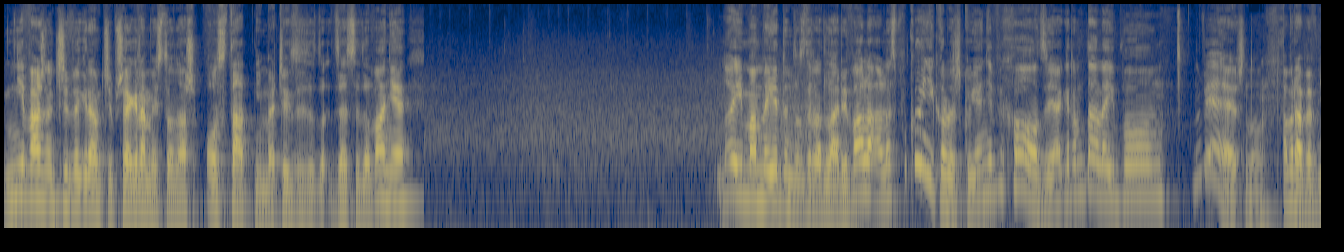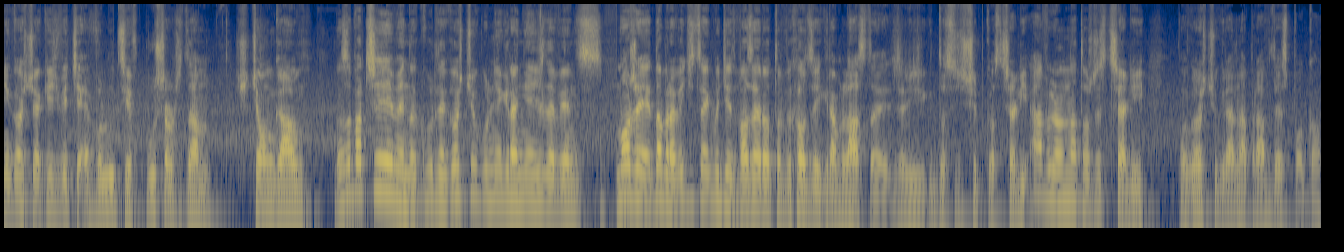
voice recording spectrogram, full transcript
Nieważne czy wygram, czy przegram, jest to nasz ostatni meczek zdecydo- zdecydowanie. No i mamy jeden do zera dla rywala, ale spokojnie koleżko, ja nie wychodzę, ja gram dalej, bo no wiesz, no. Dobra, pewnie gościu jakieś, wiecie, ewolucje wpuszczał, czy tam ściągał. No zobaczymy, no kurde, gościu ogólnie gra nieźle, więc może, dobra, wiecie co, jak będzie 2-0, to wychodzę i gram lasta, jeżeli dosyć szybko strzeli, a wygląda na to, że strzeli, bo gościu gra naprawdę spoko.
